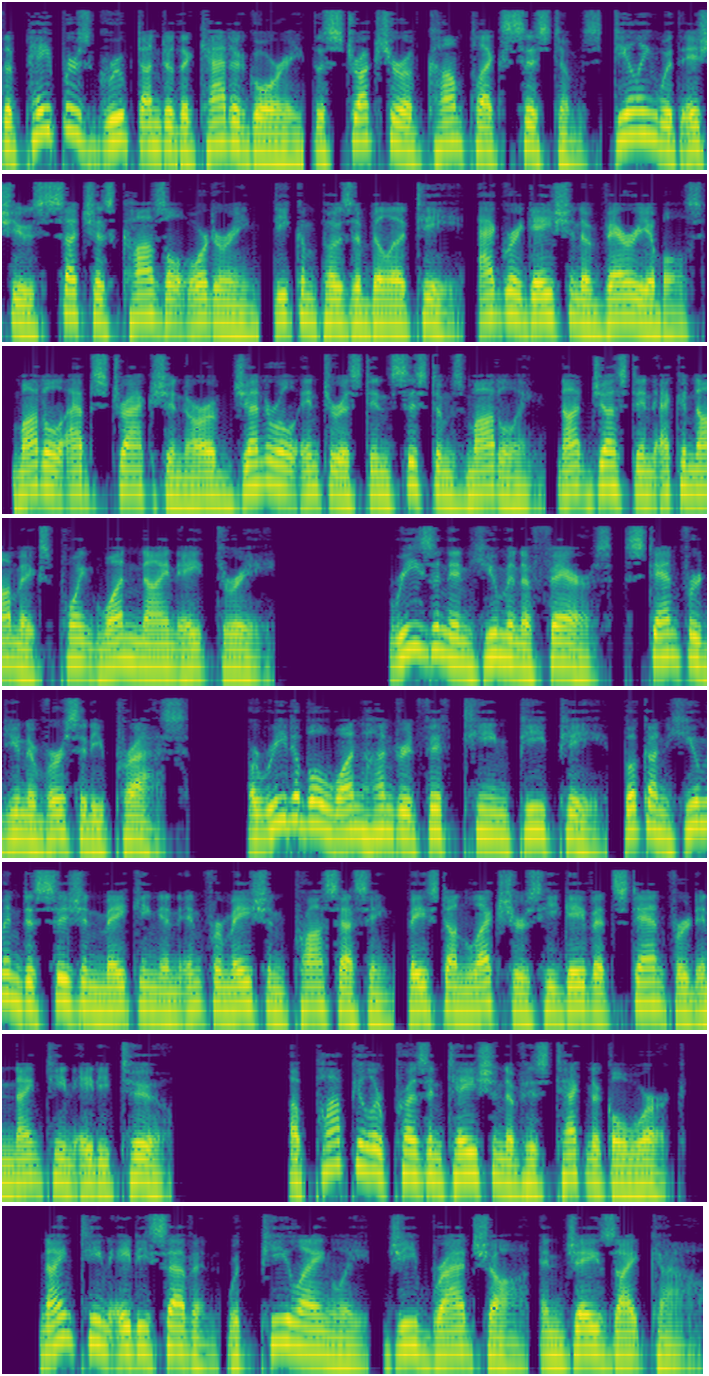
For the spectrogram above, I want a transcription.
The papers grouped under the category the structure of complex systems dealing with issues such as causal ordering, decomposability, aggregation of variables, model abstraction are of general interest in systems modeling, not just in economics. 1983. Reason in Human Affairs, Stanford University Press. A readable 115 pp. book on human decision-making and information processing, based on lectures he gave at Stanford in 1982. A popular presentation of his technical work. 1987 with P. Langley, G. Bradshaw, and J. Zytkow.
